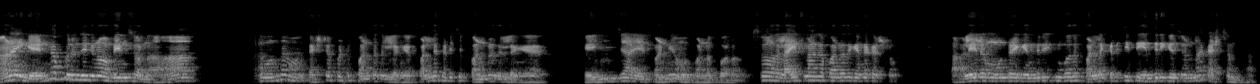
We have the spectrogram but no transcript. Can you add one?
ஆனா இங்க என்ன புரிஞ்சுக்கணும் அப்படின்னு சொன்னா அது வந்து அவன் கஷ்டப்பட்டு பண்றது இல்லைங்க. பல்ல கடிச்சு பண்றது இல்லைங்க. என்ஜாய் பண்ணி அவன் பண்ண போறான். ஸோ அதை லைஃப் லாங்க பண்றதுக்கு என்ன கஷ்டம்? காலையில மூன்றைக்கு எந்திரிக்கும் போது பல்ல கடிச்சிட்டு எந்திரிக்க சொன்னா கஷ்டம் தான்.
